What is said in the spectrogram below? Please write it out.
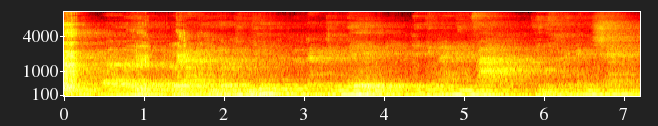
ở ở là dường như được đặt trên đế để những ai đi vào thì nhìn thấy ánh sáng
